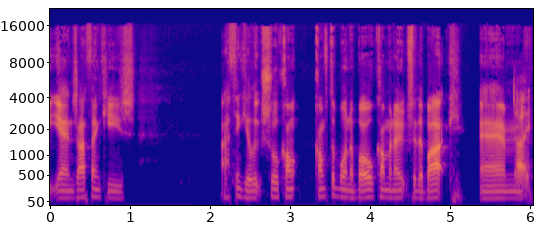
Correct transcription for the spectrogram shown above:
like Jenz. I think he's, I think he looks so com- comfortable on the ball coming out for the back. Um, Aye.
